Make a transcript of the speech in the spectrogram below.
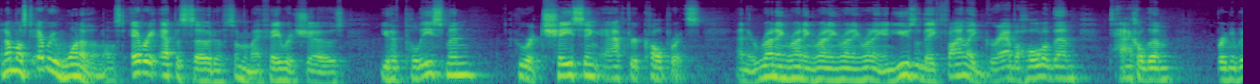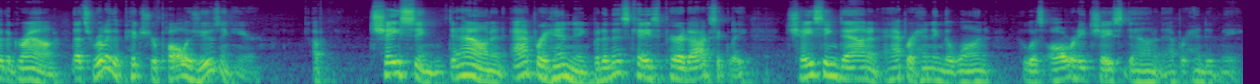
And almost every one of them, almost every episode of some of my favorite shows, you have policemen who are chasing after culprits. And they're running, running, running, running, running. And usually they finally grab a hold of them, tackle them, bring them to the ground. That's really the picture Paul is using here of chasing down and apprehending, but in this case, paradoxically, chasing down and apprehending the one who has already chased down and apprehended me.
